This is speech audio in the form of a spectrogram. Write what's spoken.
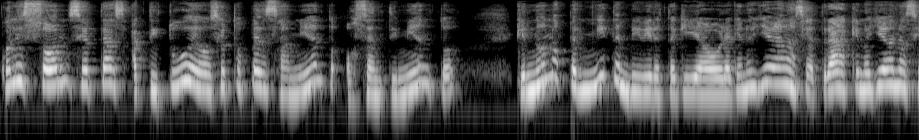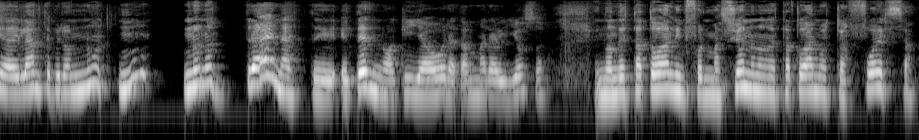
cuáles son ciertas actitudes o ciertos pensamientos o sentimientos que no nos permiten vivir hasta aquí y ahora, que nos llevan hacia atrás, que nos llevan hacia adelante, pero no, no, nos traen a este eterno aquí y ahora tan maravilloso, en donde está toda la información, en donde está toda nuestra fuerza,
